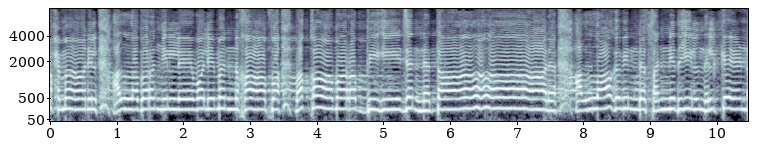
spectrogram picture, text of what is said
റഹ്മാനിൽ അല്ല പറഞ്ഞില്ലേ വലിമൻ ഖാഫ മഖാമ റബ്ബിഹി ജന്നത്താൽ. അള്ളാഹുവിന്റെ സന്നിധിയിൽ നിൽക്കേണ്ട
